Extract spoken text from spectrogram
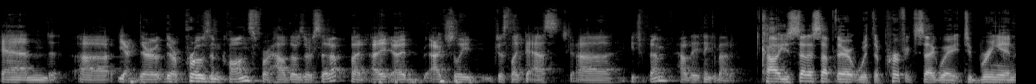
and uh, yeah, there, there are pros and cons for how those are set up, but I, would actually just like to ask uh, each of them how they think about it. Kyle, you set us up there with the perfect segue to bring in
